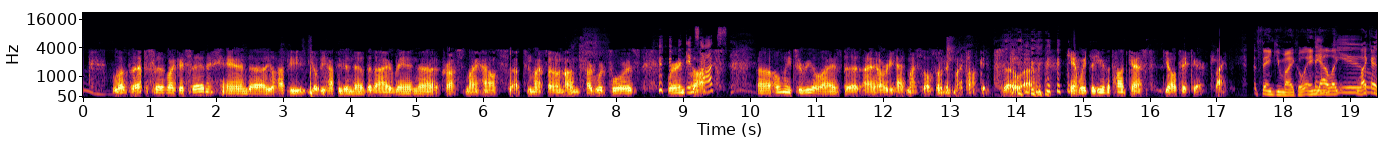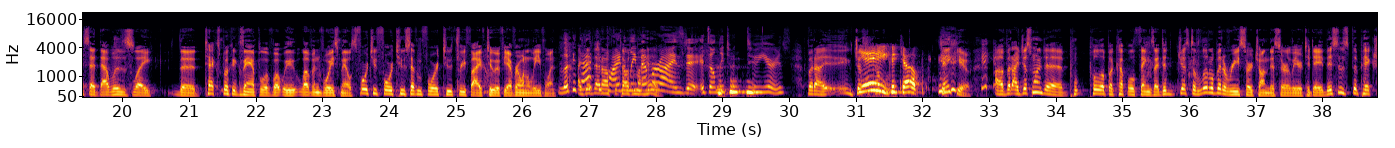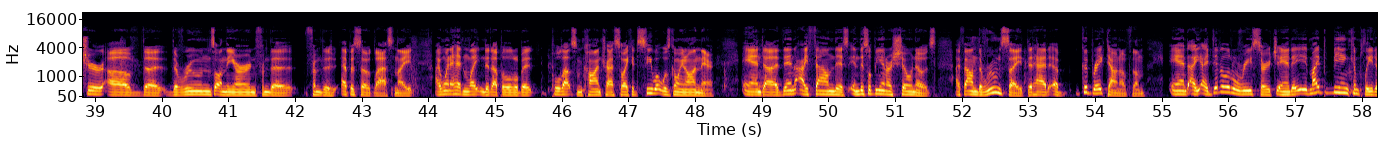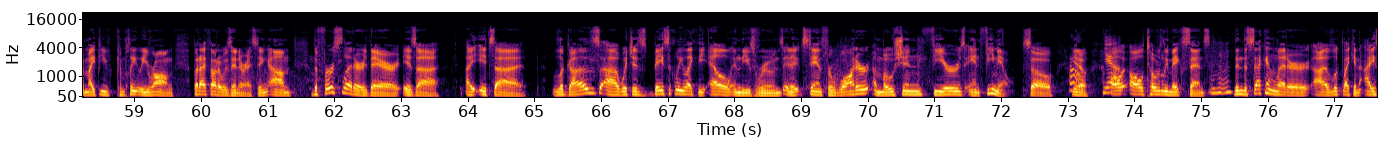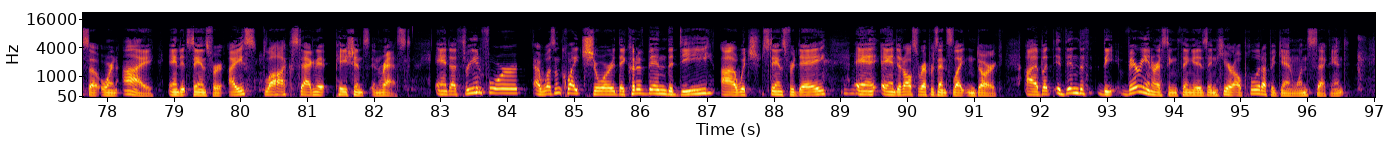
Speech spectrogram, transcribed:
loved the episode, like I said, and uh, you'll happy you'll be happy to know that I ran uh, across my house uh, to my phone on hardwood floors, wearing In socks? uh, only to realize that I already had my cell phone in my pocket. So uh, can't wait to hear the podcast. Y'all take care. Bye. Thank you, Michael. And yeah, like you. like I said, that was like the textbook example of what we love in voicemails. 424-274-2352 if you ever want to leave one. Look at I that! did that you off the top finally of my head. memorized it. It's only took two years. But I just a Yay, couple- good job. Thank you. Uh, but I just wanted to pu- pull up a couple of things. I did just a little bit of research on this earlier today. This is the picture of the the runes on the urn from the from the episode last night. I went ahead and lightened it up a little bit, pulled out some contrast so I could see what was going on there. And uh, then I found this, and this will be in our show notes. I found the rune site that had a good breakdown of them. And I, I did a little research, and it might be incomplete. It might be completely wrong, but I thought it was interesting. Um, the first letter there is uh, uh, it's uh, Laguz, uh, which is basically like the L in these runes, and it stands for water, emotion, fears, and female. So you know, yeah. all, all totally makes sense. Then the second letter uh, looked like an ISA or an I, and it stands for ice, block, stagnant, patience, and rest. And uh, three and four, I wasn't quite sure. They could have been the D, uh, which stands for day, and, and it also represents light and dark. Uh, but it, then the the very interesting thing is in here. I'll pull it up again. One second,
